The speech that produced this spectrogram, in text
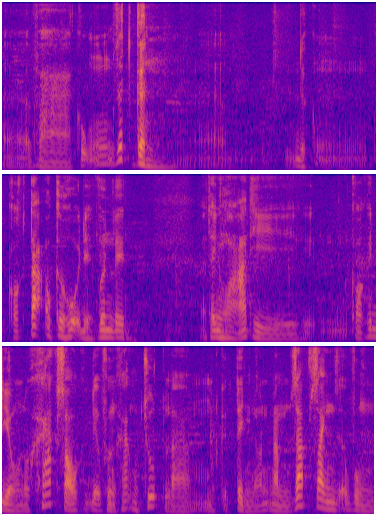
à, và cũng rất cần được có tạo cơ hội để vươn lên. Thanh Hóa thì có cái điều nó khác so với địa phương khác một chút là một cái tỉnh nó nằm giáp danh giữa vùng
